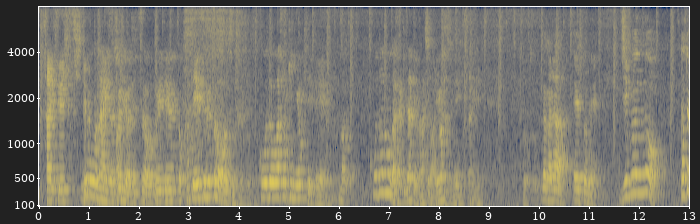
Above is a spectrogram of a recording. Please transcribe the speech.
再生してる脳内の処理は実は遅れてると仮定するとそうそうそうそう。行動は先に起きてて、まあ、行動の方が先だっていう話もありますしね実際ね。そうそうだからえっ、とね自分の例えば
